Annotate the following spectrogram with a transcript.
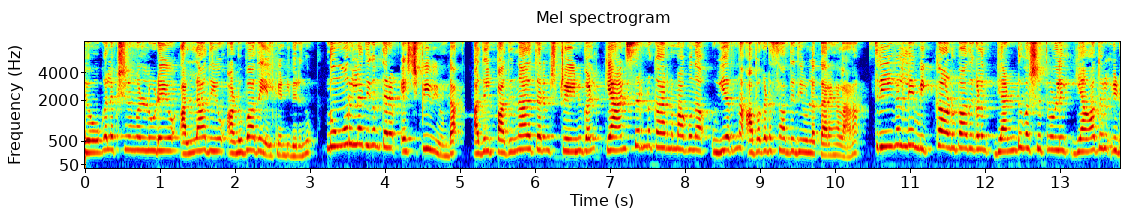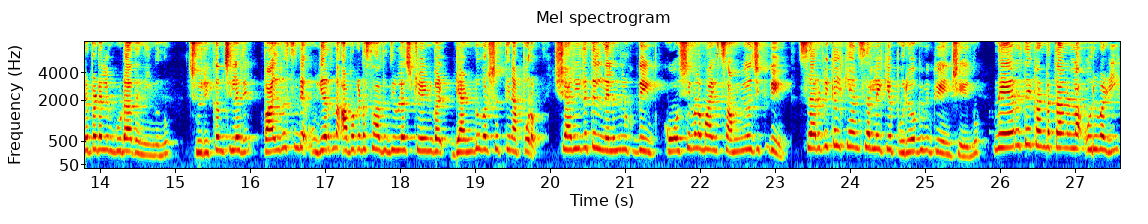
രോഗലക്ഷണങ്ങളിലൂടെയോ അല്ലാതെയോ അണുബാധ ഏൽക്കേണ്ടി വരുന്നു. നൂറിലധികം തരം എച്ച് പി വി ഉണ്ട്. അതിൽ പതിനാല് തരം സ്ട്രെയിനുകൾ ക്യാൻസറിന് കാരണമാകുന്ന ഉയർന്ന അപകട സാധ്യതയുള്ള തരങ്ങളാണ്. സ്ത്രീകളിലെ മിക്ക അണുബാധകളും രണ്ടു വർഷത്തിനുള്ളിൽ യാതൊരു ഇടപെടലും കൂടാതെ നീങ്ങുന്നു. ചുരുക്കം ചിലരിൽ വൈറസിന്റെ ഉയർന്ന അപകട സാധ്യതയുള്ള സ്ട്രെയിനുകൾ രണ്ടു വർഷത്തിനപ്പുറം ശരീരത്തിൽ നിലനിൽക്കുകയും കോശങ്ങളുമായി സംയോജിക്കുകയും സെർവിക്കൽ ക്യാൻസറിലേക്ക് പുരോഗമിക്കുകയും ചെയ്യുന്നു. നേരത്തെ കണ്ടെത്താനുള്ള ഒരു വഴി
